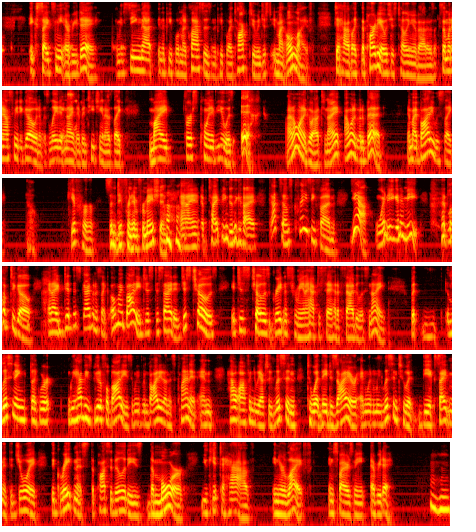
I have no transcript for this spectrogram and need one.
excites me every day. I mean seeing that in the people in my classes and the people i talk to and just in my own life to have like the party i was just telling you about i was like someone asked me to go and it was late at night and i've been teaching and i was like my first point of view was ugh i don't want to go out tonight. I want to go to bed. And my body was like no give her some different information. And i ended up typing to the guy that sounds crazy fun. Yeah when are you going to meet? I'd love to go. And i did this skype and it's like oh my body just decided just chose it just chose greatness for me and i have to say i had a fabulous night. But listening like we're we have these beautiful bodies and we've embodied on this planet and how often do we actually listen to what they desire and when we listen to it the excitement the joy the greatness the possibilities the more you get to have in your life inspires me every day. Mm-hmm.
